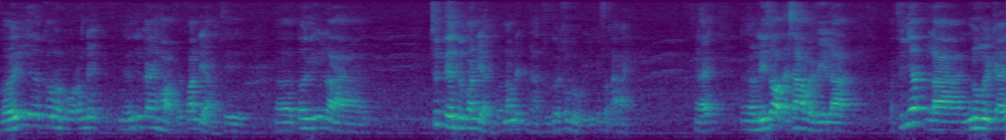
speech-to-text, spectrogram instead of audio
với câu lạc bộ Nam Định, nếu như các anh hỏi về quan điểm thì tôi nghĩ là trước tiên từ quan điểm của Nam Định là chúng tôi không đồng ý cái phương án này. Đấy. Ờ, lý do tại sao? Bởi vì là thứ nhất là lùi cái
